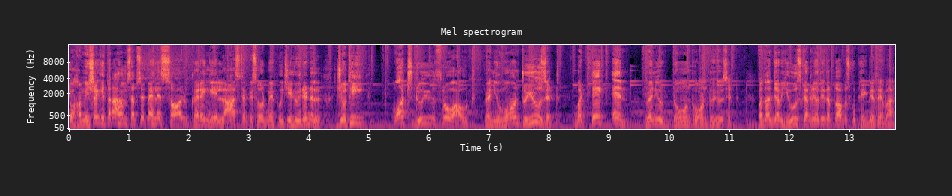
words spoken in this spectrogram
तो हमेशा की तरह हम सबसे पहले सॉल्व करेंगे लास्ट एपिसोड में पूछी हुई रिडल जो थी what do you throw out when you want to use it but take in when you don't want to use it मतलब जब यूज़ करनी होती तब तो आप उसको फेंक देते हैं बाहर।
